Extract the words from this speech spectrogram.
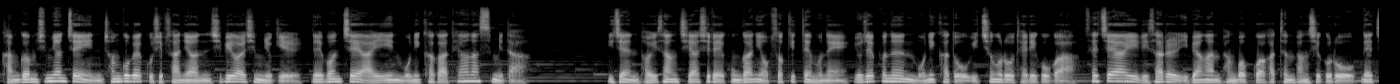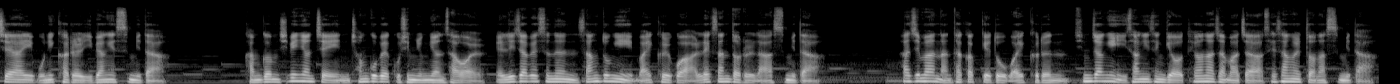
감금 10년째인 1994년 12월 16일 네 번째 아이인 모니카가 태어났습니다. 이젠 더 이상 지하실에 공간이 없었기 때문에 요제프는 모니카도 위층으로 데리고 가 셋째 아이 리사를 입양한 방법과 같은 방식으로 넷째 아이 모니카를 입양했습니다. 감금 12년째인 1996년 4월 엘리자베스는 쌍둥이 마이클과 알렉산더를 낳았습니다. 하지만 안타깝게도 마이클은 심장에 이상이 생겨 태어나자마자 세상을 떠났습니다.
